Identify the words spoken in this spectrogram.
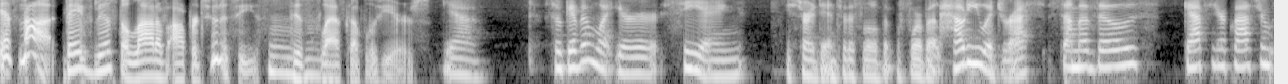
It's not. They've missed a lot of opportunities this Mhm. last couple of years. Yeah. So, given what you're seeing, you started to answer this a little bit before, but how do you address some of those gaps in your classroom?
